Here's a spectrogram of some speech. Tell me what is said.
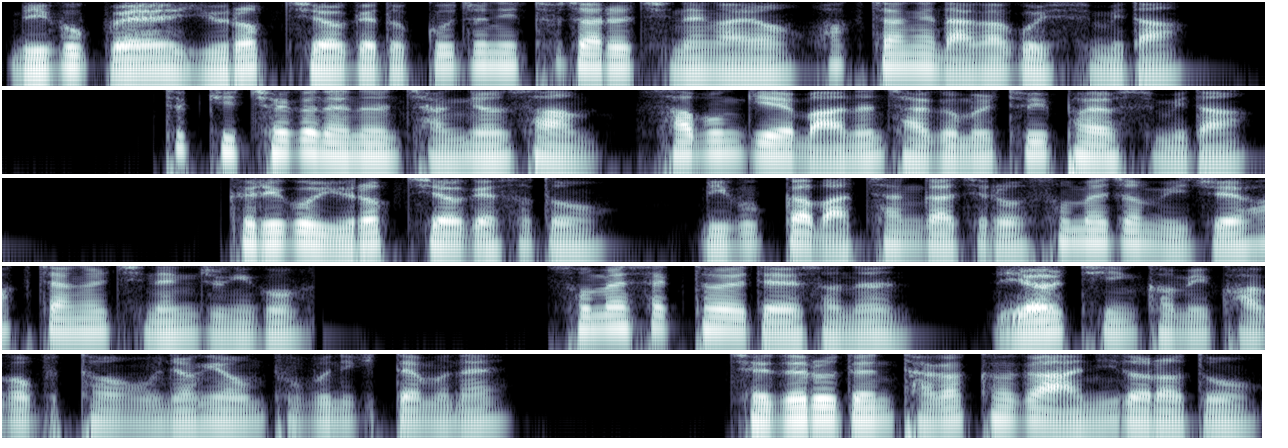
미국 외 유럽 지역에도 꾸준히 투자를 진행하여 확장해 나가고 있습니다. 특히 최근에는 작년 3, 4분기에 많은 자금을 투입하였습니다. 그리고 유럽 지역에서도 미국과 마찬가지로 소매점 위주의 확장을 진행 중이고 소매 섹터에 대해서는 리얼티 인컴이 과거부터 운영해온 부분이기 때문에 제대로 된 다각화가 아니더라도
